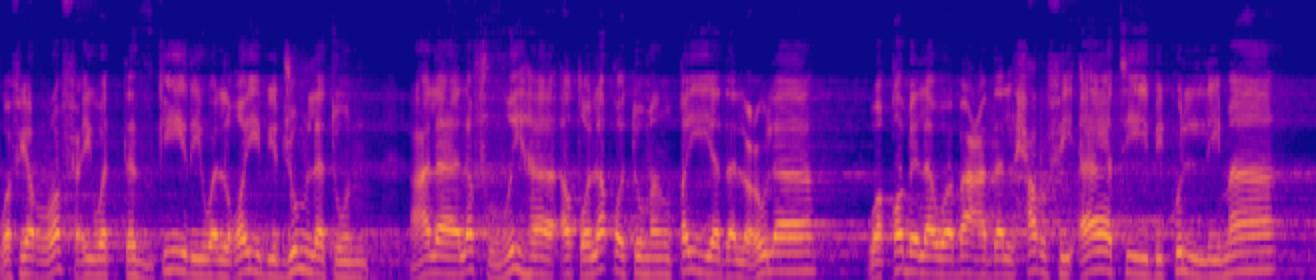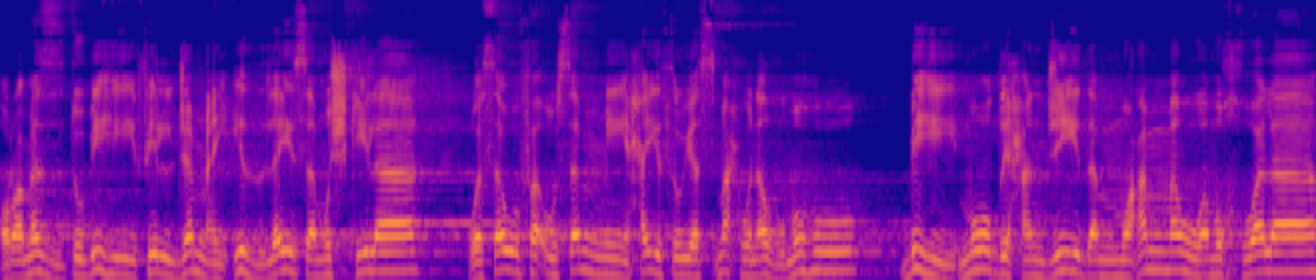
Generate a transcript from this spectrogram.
وفي الرفع والتذكير والغيب جملة على لفظها أطلقت من قيد العلا وقبل وبعد الحرف آتي بكل ما رمزت به في الجمع إذ ليس مشكلا وسوف أسمي حيث يسمح نظمه به موضحا جيدا معما ومخولا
